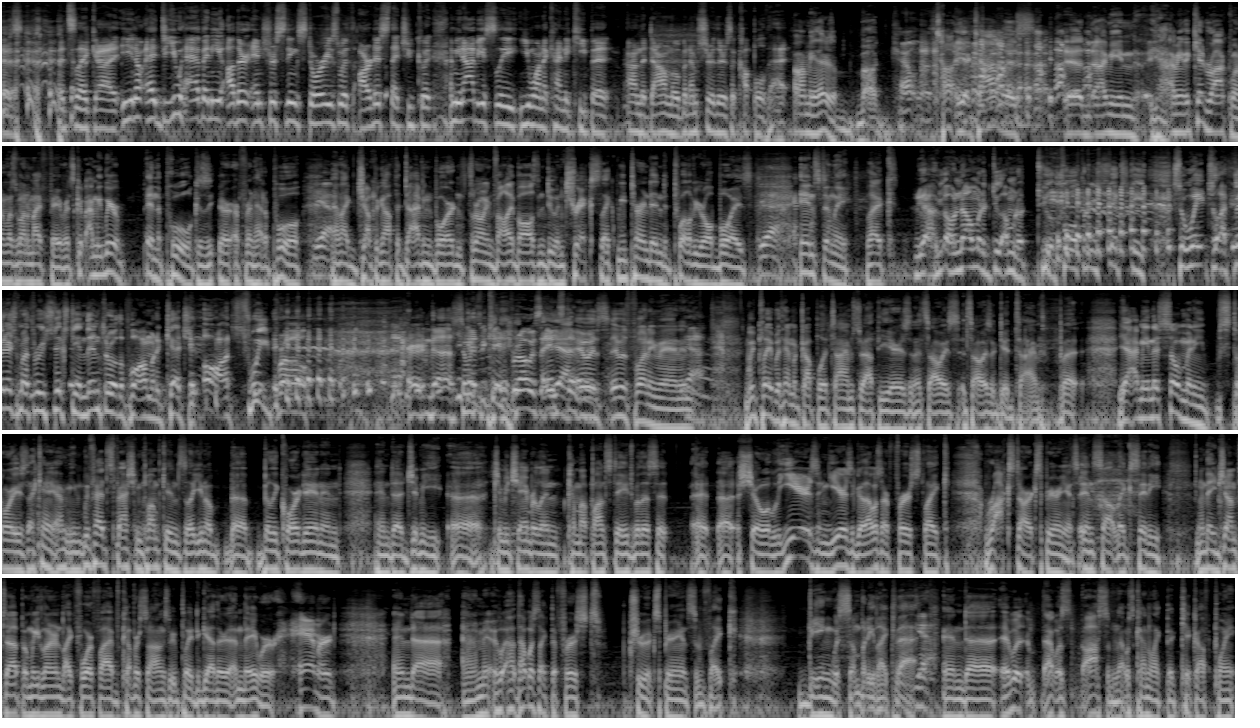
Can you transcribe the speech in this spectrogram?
it's, like, uh, you know, do you have any other interesting stories with artists that you could? I mean, obviously you want to kind of keep it on the down low, but but I'm sure there's a couple that. I mean, there's a, a Countless. ton, yeah, countless. and, I mean, yeah, I mean, the Kid Rock one was one of my favorites. I mean, we were in the pool because our our friend had a pool, Yeah. and like jumping off the diving board and throwing volleyballs and doing tricks. Like we turned into twelve year old boys, Yeah. instantly. Like. Yeah, oh no, I'm gonna do I'm gonna do a full 360. so wait till I finish my 360 and then throw the ball. I'm gonna catch it. Oh, it's sweet, bro. and uh, so guys we- became bros Yeah, it was it was funny, man. And Yeah. we played with him a couple of times throughout the years, and it's always it's always a good time. But yeah, I mean, there's so many stories. I can't. I mean, we've had Smashing Pumpkins, like you know, uh, Billy Corgan and and uh, Jimmy uh, Jimmy Chamberlin come up on stage with us at. At a show years and years ago, that was our first like rock star experience in Salt Lake City, and they jumped up and we learned like four or five cover songs we played together, and they were hammered, and uh, and I mean that was like the first true experience of like being with somebody like that. Yeah. And uh, it was that was awesome. That was kind of like the kickoff point.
